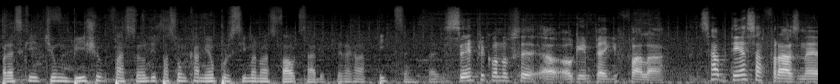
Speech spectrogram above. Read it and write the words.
Parece que tinha um bicho passando e passou um caminhão por cima no asfalto, sabe? Fez aquela pizza, sabe? Sempre quando você, alguém pega e fala. Sabe, tem essa frase, né?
